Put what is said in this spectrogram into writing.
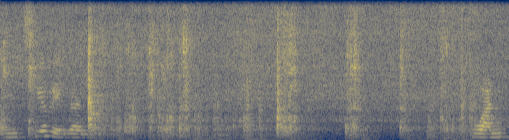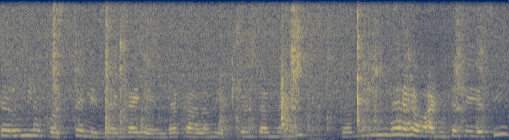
మంచిగా వేగాలి. వంట రూమ్లోకి వస్తే నిజంగా ఎండాకాలం ఎట్లుంటుందండి? తొందరగా వంట చేసి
